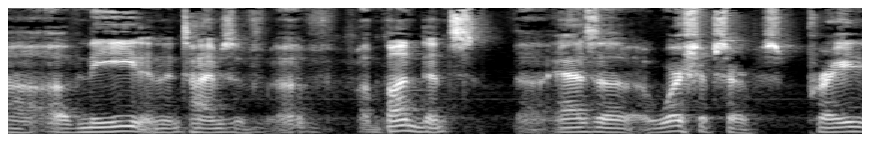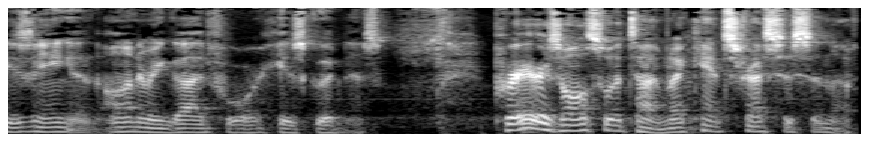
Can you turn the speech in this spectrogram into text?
uh, of need and in times of, of abundance uh, as a worship service, praising and honoring God for his goodness. Prayer is also a time, and I can't stress this enough.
